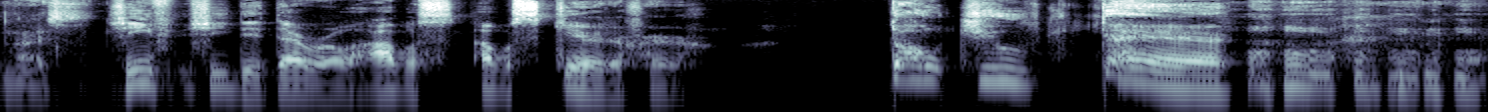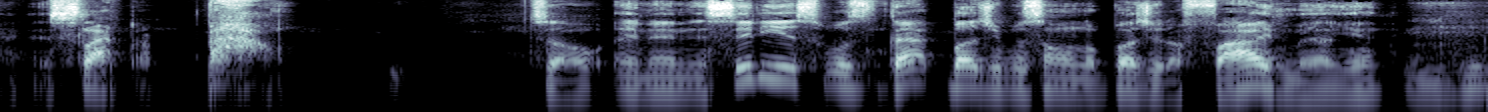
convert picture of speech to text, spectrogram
Nice. She she did that role. I was I was scared of her. Don't you dare! and slapped her. Bow. So and then Insidious was that budget was on a budget of five million, mm-hmm.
